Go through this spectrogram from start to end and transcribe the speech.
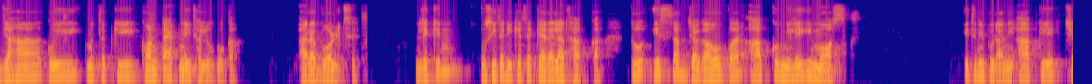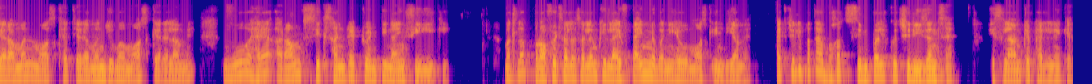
जहाँ कोई मतलब कि कांटेक्ट नहीं था लोगों का, अरब वर्ल्ड से। लेकिन उसी तरीके से केरला था आपका। तो इस सब जगहों पर आपको मिलेगी मॉस्क। इतनी पुरानी, आपकी एक चेरामन मॉस्क है, चेरामन जुमा मॉस्क केरला में। वो है अराउंड 629 सीई की। मतलब प्रॉफिट वसल्लम की लाइफ टाइम में बनी है वो मॉस्क इंडिया में। एक्चुअली पता है, बहुत सिंपल कुछ रीजंस हैं इस्लाम के फैलने के।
